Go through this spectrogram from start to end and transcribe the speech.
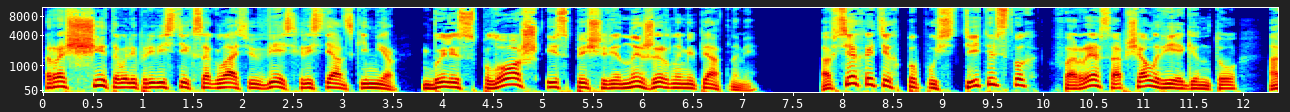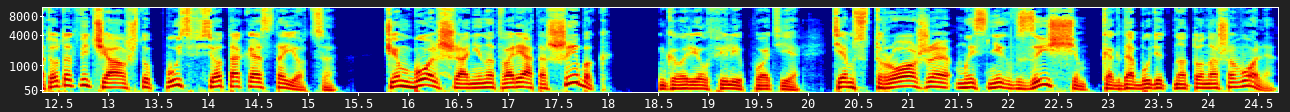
рассчитывали привести к согласию весь христианский мир, были сплошь испещрены жирными пятнами. О всех этих попустительствах Фаре сообщал регенту — а тот отвечал, что пусть все так и остается. Чем больше они натворят ошибок, — говорил Филипп Пуатье, — тем строже мы с них взыщем, когда будет на то наша воля.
